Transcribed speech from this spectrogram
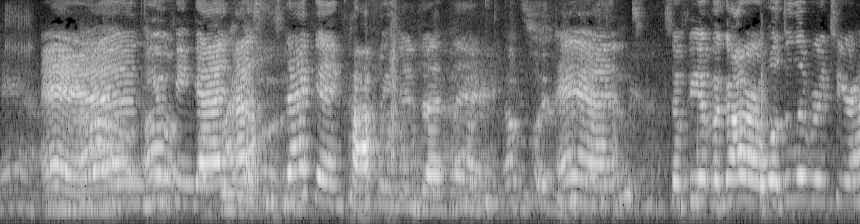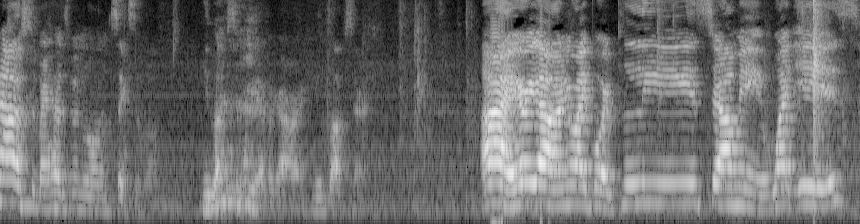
And, And Oh, you oh. can get A a second coffee ninja thing. That was like- And Sofia Vergara will deliver it to your house, and my husband will own six of them. He loves Sofia Vergara. He loves her. All right, here we go on your whiteboard. Please tell me what is.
